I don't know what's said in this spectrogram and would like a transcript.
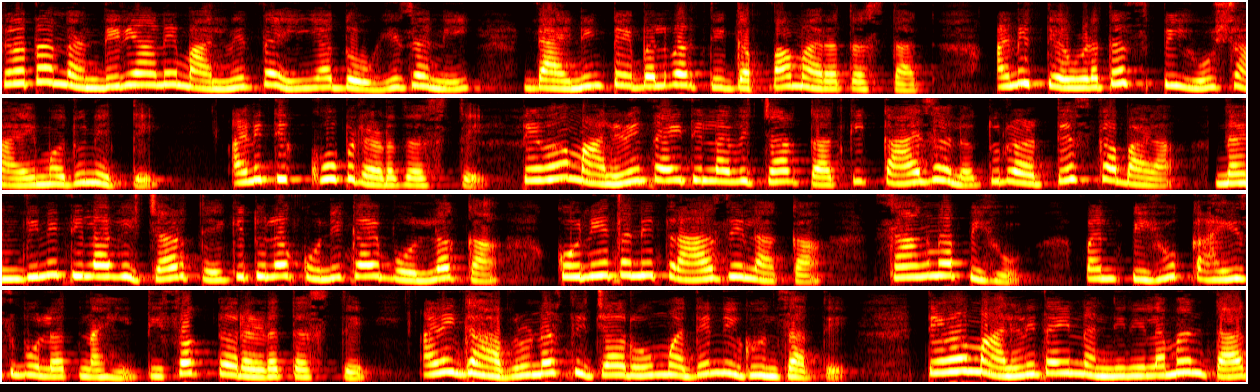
तर आता नंदिनी आणि मालिनीताई या दोघी जणी डायनिंग टेबलवरती गप्पा मारत असतात आणि तेवढ्यातच पिहू शाळेमधून येते. आणि ती खूप रडत असते. तेव्हा मालिनीताई तिला विचारतात की काय झालं? तू रडतेस का बाळा? नंदिनी तिला विचारते की तुला कोणी काय बोललं का? कोणी त्यांनी त्रास दिला का? सांग ना पिहू. पण पिहू काहीच बोलत नाही. ती फक्त रडत असते आणि घाबरूनच तिच्या रूममध्ये निघून जाते. तेव्हा मालिनीताई नंदिनीला म्हणतात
